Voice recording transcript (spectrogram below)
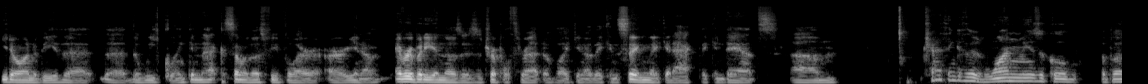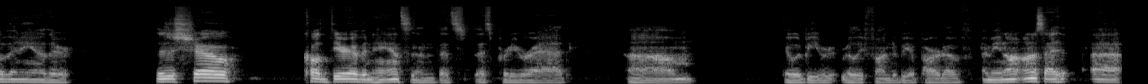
you don't want to be the the the weak link in that because some of those people are are you know everybody in those is a triple threat of like you know they can sing, they can act, they can dance. Um, I'm trying to think if there's one musical above any other. There's a show called Dear Evan Hansen that's that's pretty rad. Um, that would be really fun to be a part of. I mean, honestly, I, uh,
